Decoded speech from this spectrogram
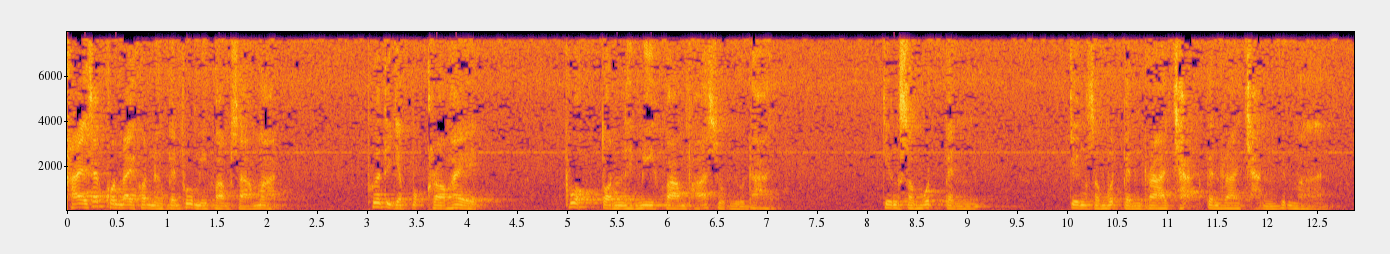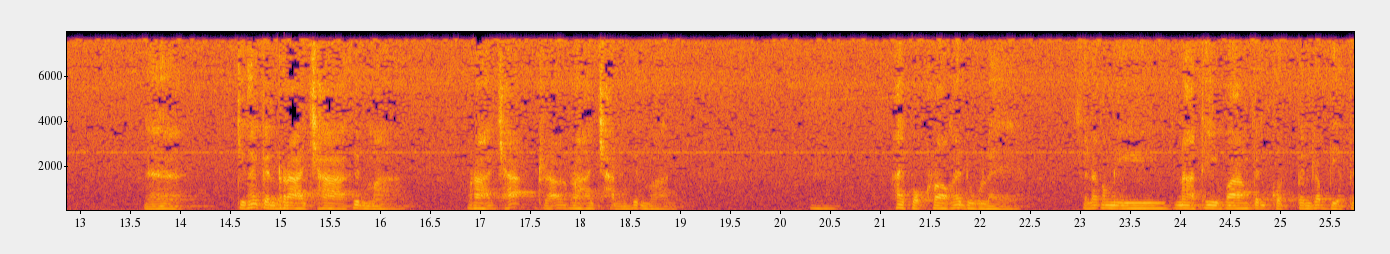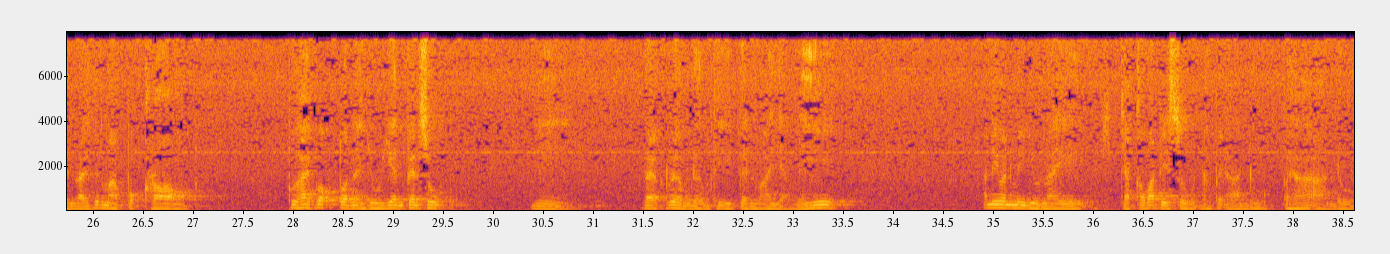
ใครสักคนใดคนหนึ่งเป็นผู้มีความสามารถ เพื่อที่จะปกครองให้พวกตนเนี่ยมีความผาสุกอยู่ได้ จึงสมมุติเป็นจึงสมมุติเป็นราชะเป็นราชันขึ้นมานะจึงให้เป็นราชาขึ้นมา ราชะราราชันขึ้นมา ให้ปกครองให้ดูแล เสร็จแล้วก็มีหน้าที่วางเป็นกฎเป็นระเบียบเป็นอะไรขึ้นมาปกครอง เพื่อให้พวกตนอยู่เย็นเป็นสุข นี่แรกเริ่มเดิมทีเป็นมาอย่างนี้ อันนี้มันมีอยู่ในจักรวัติสูตรไปอ่านดู ไปหาอ่านดู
